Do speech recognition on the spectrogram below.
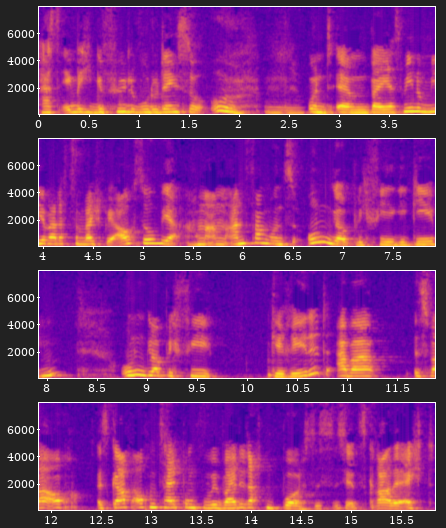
hast irgendwelche Gefühle, wo du denkst so, uh. Und ähm, bei Jasmin und mir war das zum Beispiel auch so. Wir haben am Anfang uns unglaublich viel gegeben, unglaublich viel geredet, aber es war auch, es gab auch einen Zeitpunkt, wo wir beide dachten, boah, das ist, ist jetzt gerade echt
